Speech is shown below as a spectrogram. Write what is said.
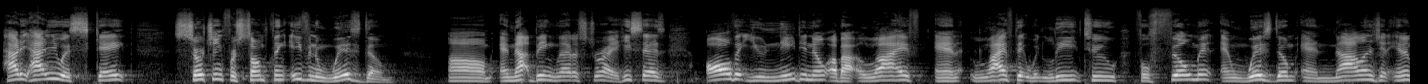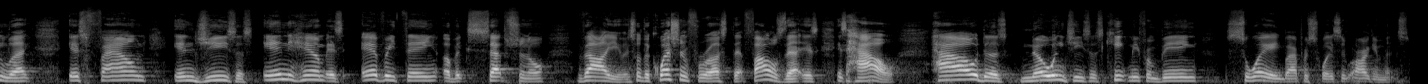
How do you, how do you escape searching for something, even wisdom, um, and not being led astray? He says, all that you need to know about life and life that would lead to fulfillment and wisdom and knowledge and intellect is found in Jesus. In Him is everything of exceptional value. And so the question for us that follows that is, is how? How does knowing Jesus keep me from being swayed by persuasive arguments?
